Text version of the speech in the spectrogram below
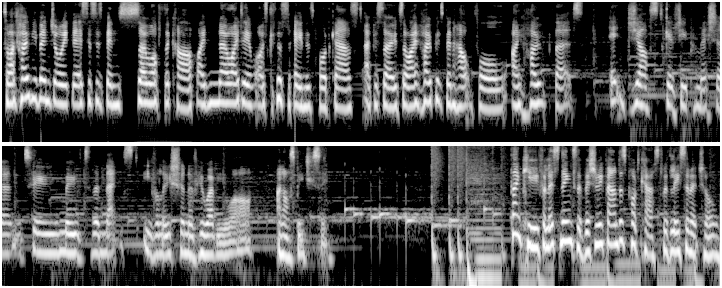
So I hope you've enjoyed this. This has been so off the cuff. I had no idea what I was going to say in this podcast episode. So I hope it's been helpful. I hope that it just gives you permission to move to the next evolution of whoever you are. And I'll speak to you soon. Thank you for listening to the Visionary Founders podcast with Lisa Mitchell.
